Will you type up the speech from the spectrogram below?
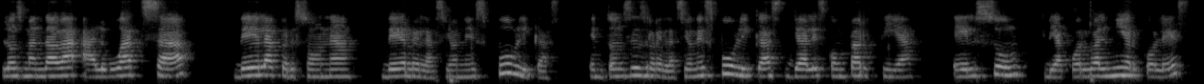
los mandaba al WhatsApp de la persona de relaciones públicas. Entonces, Relaciones Públicas ya les compartía el Zoom de acuerdo al miércoles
